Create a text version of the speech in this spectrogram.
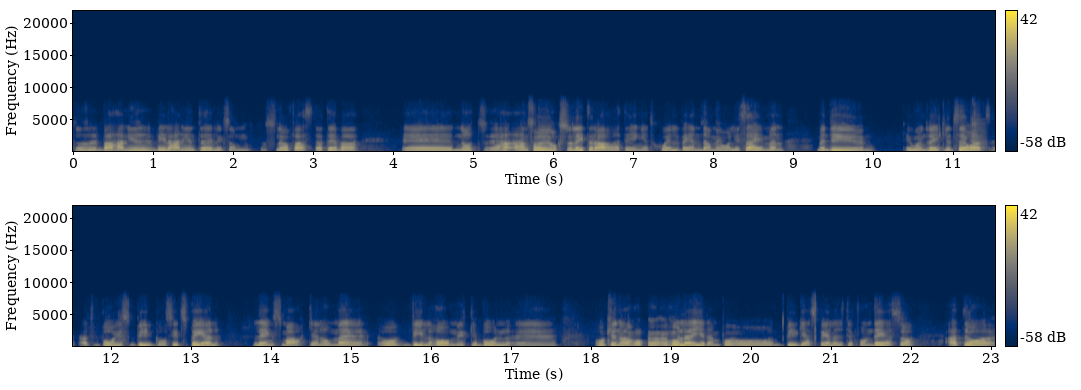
då var han ju, ville han ju inte liksom slå fast att det var Eh, något, han, han sa ju också lite det här att det är inget självändamål i sig men, men det är ju oundvikligt så att, att Boys bygger sitt spel längs marken och med och vill ha mycket boll eh, och kunna hålla i den på och, och bygga spel utifrån det. Så att då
